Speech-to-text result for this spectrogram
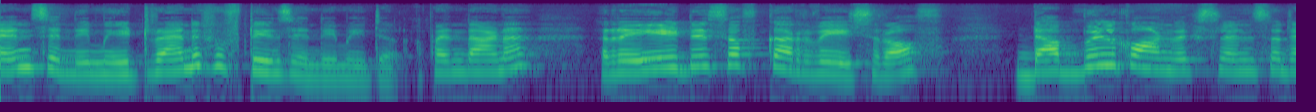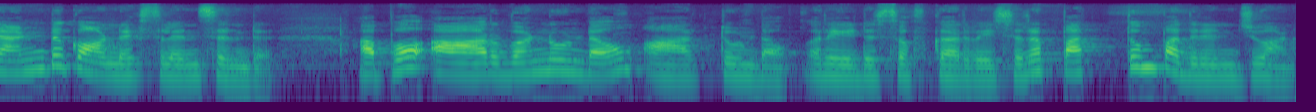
ten centimetre and fifteen centimetre അപ്പോൾ എന്താണ്? Radius of curvature of double convex lens രണ്ട് കോൺവെക്സ് ലെൻസ് ഉണ്ട്. അപ്പോൾ ആർ വണ്ണും ഉണ്ടാവും ആർ ടു ഉണ്ടാവും. റേഡിയസ് ഓഫ് കർവേച്ചർ പത്തും പതിനഞ്ചും ആണ്.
